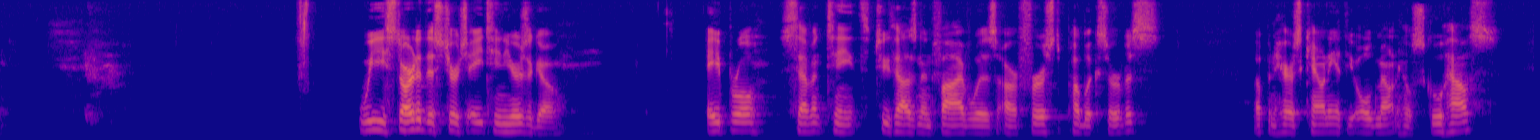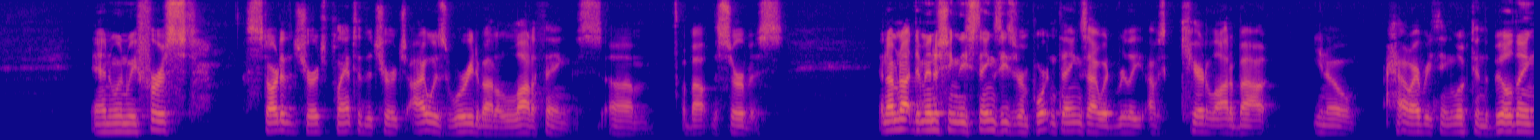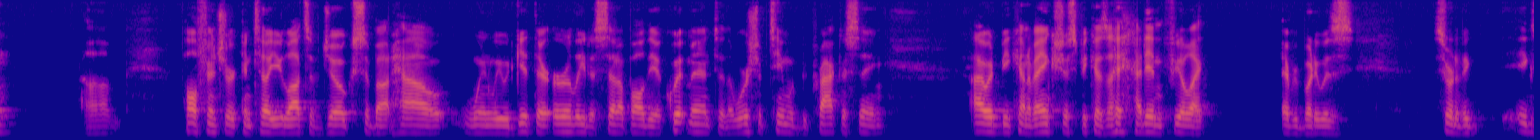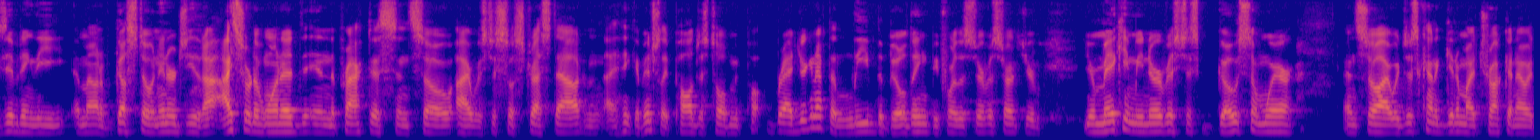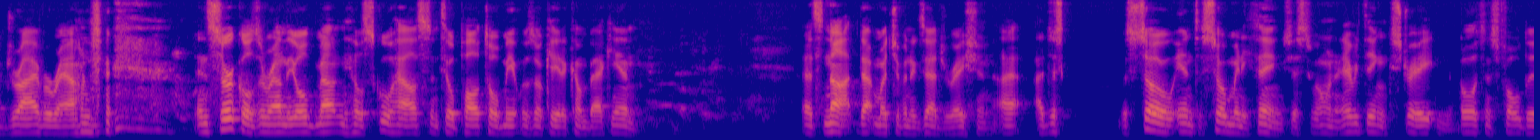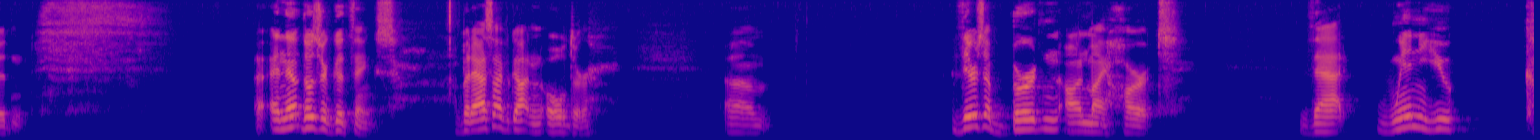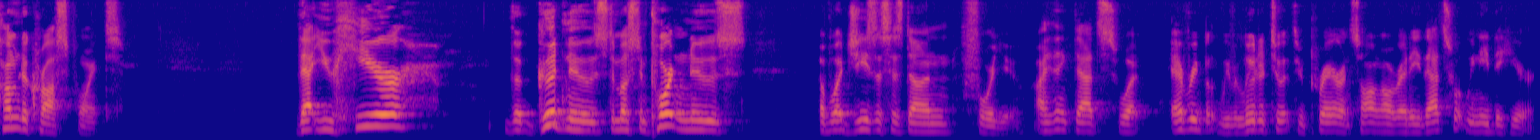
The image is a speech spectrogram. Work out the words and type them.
We started this church 18 years ago. April 17th, 2005 was our first public service up in Harris County at the Old Mountain Hill Schoolhouse. And when we first started the church, planted the church, I was worried about a lot of things um, about the service. And I'm not diminishing these things; these are important things. I would really, I was cared a lot about, you know, how everything looked in the building. Um, Paul Fincher can tell you lots of jokes about how when we would get there early to set up all the equipment and the worship team would be practicing, I would be kind of anxious because I, I didn't feel like everybody was sort of exhibiting the amount of gusto and energy that I, I, sort of wanted in the practice. And so I was just so stressed out. And I think eventually Paul just told me, Brad, you're going to have to leave the building before the service starts. You're, you're making me nervous. Just go somewhere. And so I would just kind of get in my truck and I would drive around in circles around the old Mountain Hill schoolhouse until Paul told me it was okay to come back in. That's not that much of an exaggeration. I, I just was so into so many things, just wanted everything straight and the bulletins folded. And, uh, and th- those are good things. But as I've gotten older, um, there's a burden on my heart that when you come to Crosspoint, that you hear the good news, the most important news of what Jesus has done for you. I think that's what every we've alluded to it through prayer and song already. That's what we need to hear.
